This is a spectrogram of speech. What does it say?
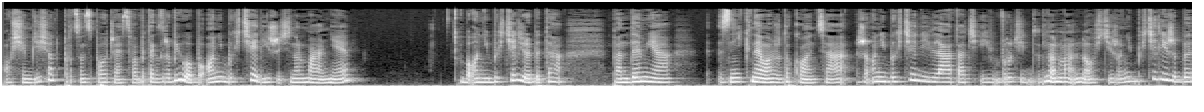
80% społeczeństwa by tak zrobiło, bo oni by chcieli żyć normalnie, bo oni by chcieli, żeby ta pandemia zniknęła już do końca, że oni by chcieli latać i wrócić do normalności, że oni by chcieli, żeby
